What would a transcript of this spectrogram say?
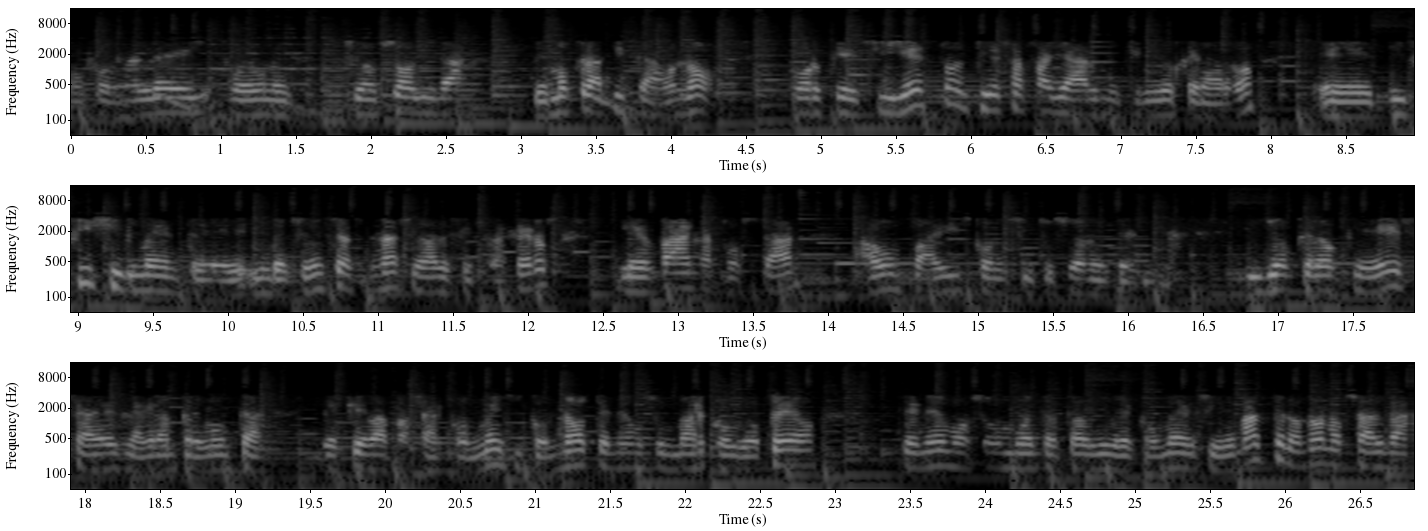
conforme a ley, fue una institución sólida, democrática o no. Porque si esto empieza a fallar, mi querido Gerardo, eh, difícilmente inversionistas nacionales y extranjeros le van a apostar a un país con instituciones de. Y yo creo que esa es la gran pregunta de qué va a pasar con México. No tenemos un marco europeo, tenemos un buen tratado de libre comercio y demás, pero no nos salva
